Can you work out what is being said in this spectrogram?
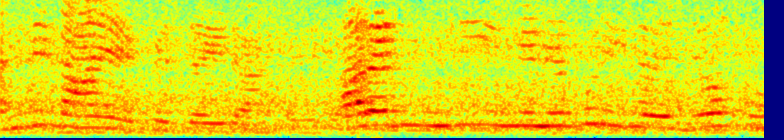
అన్ని నాయే పెద్ద ఇదా అరే నేను ఎప్పుడు ఇట్లా జోకు?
